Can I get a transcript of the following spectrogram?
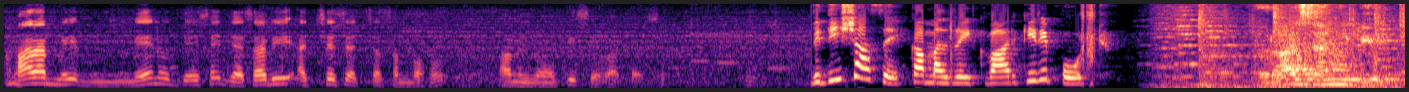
हमारा मेन उद्देश्य है जैसा भी अच्छे से अच्छा संभव हो हम इन लोगों की सेवा कर सकें। विदिशा से कमल रेखवार की रिपोर्ट। राजधानी ब्यूरो।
